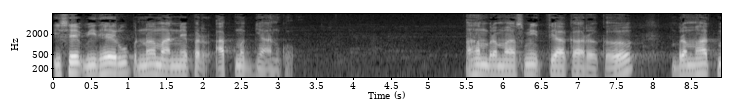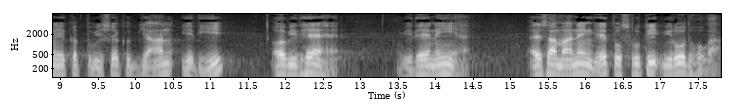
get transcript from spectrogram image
इसे विधेय रूप न मानने पर आत्मज्ञान को। अहम ब्रह्मास्मि इत्याकारक, ब्रह्मात्म एकत्व विषयक ज्ञान यदि अविधेय है, विधेय नहीं है, ऐसा मानेंगे तो श्रुति विरोध होगा।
